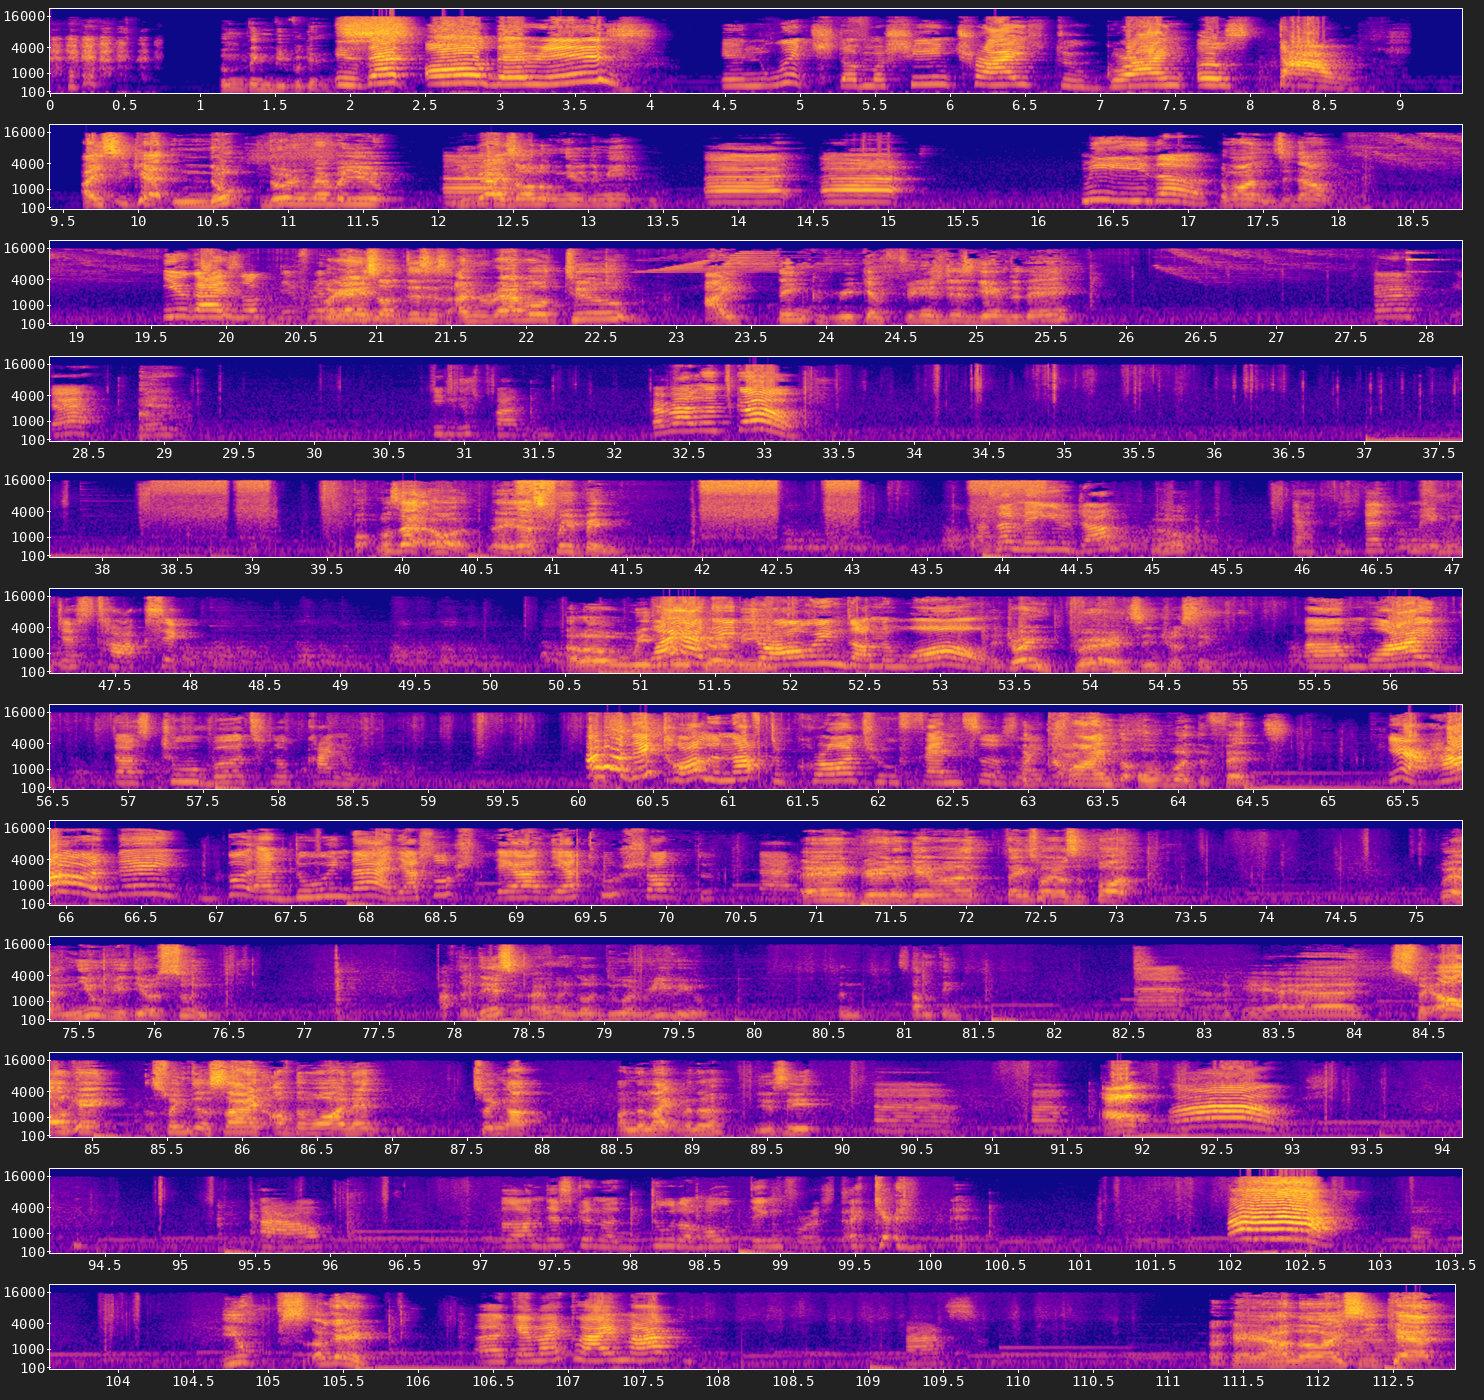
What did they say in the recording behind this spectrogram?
Don't think people can. Is that all there is? In which the machine tries to grind us down. Icy cat? Nope, don't remember you. you Uh, guys all look new to me. Uh, uh, me either. Come on, sit down. You guys look different. Okay, so this is Unravel 2. I think we can finish this game today. Yeah. In this button. Come on, let's go. What was that? Oh, hey, that's paint. Does that make you jump? Nope. That, that may be just toxic. Hello, Whitney Why are Kirby. they drawings on the wall? They're drawing birds. Interesting. Um, why does two birds look kind of? How are they tall enough to crawl through fences They like that? climbed over the fence. Yeah, how are they good at doing that? They are so they are they are too short to do that. Hey, Greater Gamer, thanks for your support. We have new videos soon. After this, I'm gonna go do a review on something. Uh, Okay, I uh, swing. Oh, okay. Swing to the side of the wall and then swing up on the light runner. Do you see it? uh, uh. Ow! Oh! Ow. So I'm just gonna do the whole thing for a second. ah! Oh. Oops. Okay. Uh, can I climb up? Yes. Okay. Hello, I see cat.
